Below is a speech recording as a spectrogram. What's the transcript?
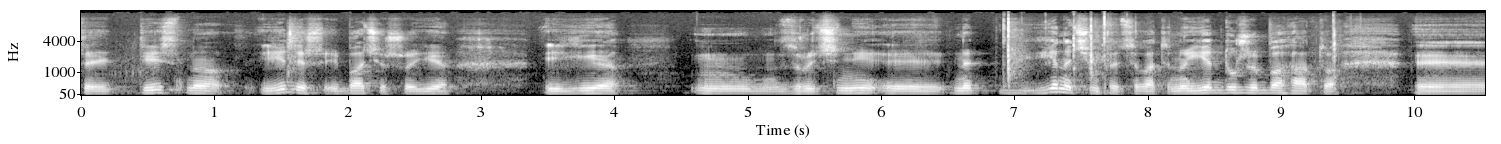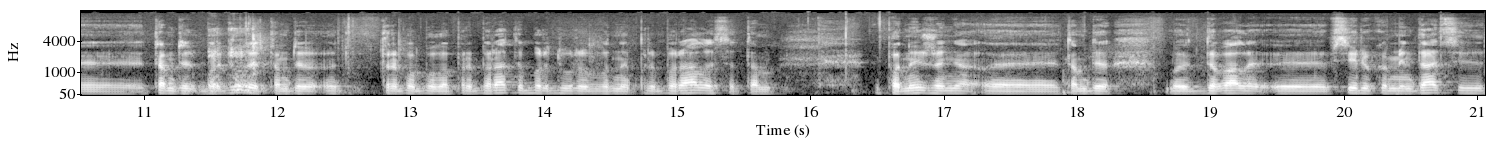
це дійсно їдеш і бачиш, що є, є зручні, е, є над чим працювати, але є дуже багато. Там, де бордюри, там, де треба було прибирати бордюри, вони прибиралися там пониження, е, там, де ми давали е, всі рекомендації,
